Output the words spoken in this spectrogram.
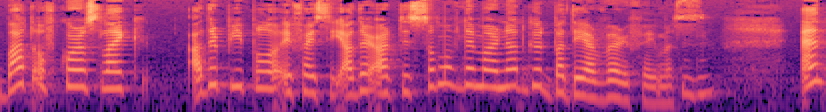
but of course, like other people, if I see other artists, some of them are not good, but they are very famous. Mm-hmm. And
